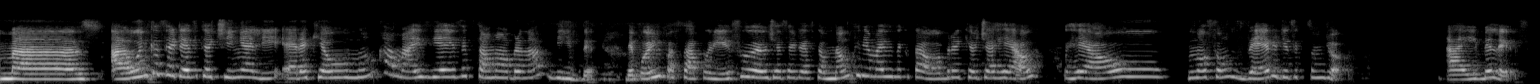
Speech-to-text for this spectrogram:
Mas a única certeza que eu tinha ali era que eu nunca mais ia executar uma obra na vida. Depois de passar por isso, eu tinha certeza que eu não queria mais executar obra, que eu tinha real, real noção zero de execução de obra. Aí, beleza.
